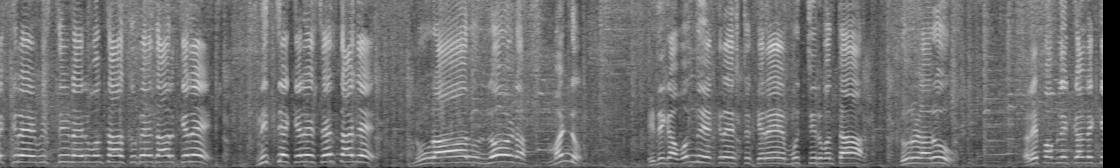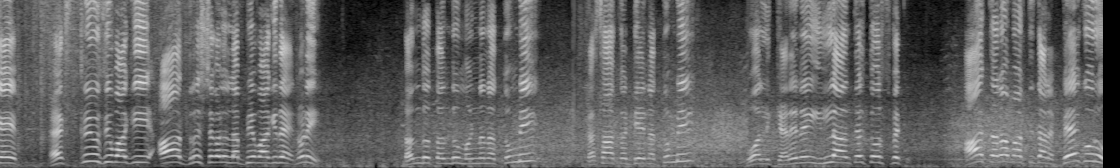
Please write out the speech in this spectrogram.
ಎಕರೆ ವಿಸ್ತೀರ್ಣ ಇರುವಂತಹ ಸುಬೇದಾರ್ ಕೆರೆ ನಿತ್ಯ ಕೆರೆ ಸೇರ್ತಾ ಇದೆ. ನೂರಾರು ಲೋಡ್ ಮಣ್ಣು. ಇದೀಗ ಒಂದು ಎಕರೆಯಷ್ಟು ಕೆರೆ ಮುಚ್ಚಿರುವಂಥ ದುರುಳರು. ರಿಪಬ್ಲಿಕ್ ಕನ್ನಡಕ್ಕೆ ಎಕ್ಸ್ಕ್ಲೂಸಿವ್ ಆಗಿ ಆ ದೃಶ್ಯಗಳು ಲಭ್ಯವಾಗಿದೆ. ನೋಡಿ, ತಂದು ತಂದು ಮಣ್ಣನ್ನು ತುಂಬಿ, ಕಸ ಕಡ್ಡಿಯನ್ನು ತುಂಬಿ ಓ, ಅಲ್ಲಿ ಕೆರೆನೇ ಇಲ್ಲ ಅಂತೇಳಿ ತೋರಿಸ್ಬೇಕು. ಆ ಥರ ಮಾಡ್ತಿದ್ದಾರೆ. ಬೇಗೂರು,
